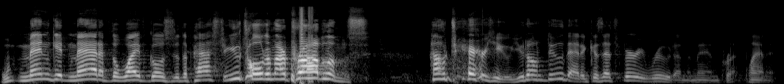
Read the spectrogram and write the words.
men get mad if the wife goes to the pastor. You told him our problems. How dare you? You don't do that because that's very rude on the man planet.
